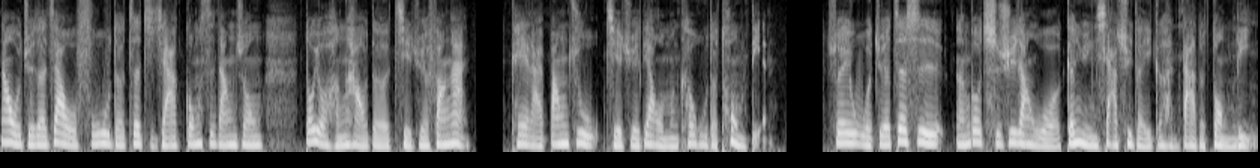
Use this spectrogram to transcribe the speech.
那我觉得，在我服务的这几家公司当中，都有很好的解决方案，可以来帮助解决掉我们客户的痛点。所以，我觉得这是能够持续让我耕耘下去的一个很大的动力。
